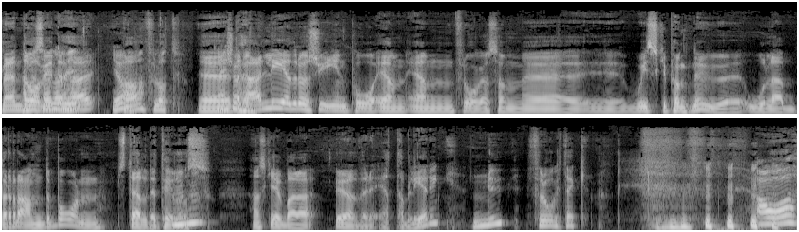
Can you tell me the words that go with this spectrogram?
Men Ja, men David, sen har det vi- här... Ja. Ja, förlåt. Eh, Nej, det här leder oss ju in på en, en fråga som eh, Whisky.nu, eh, Ola Brandborn, ställde till Mhm. oss. Han skrev bara överetablering nu? Frågetecken. Ja,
